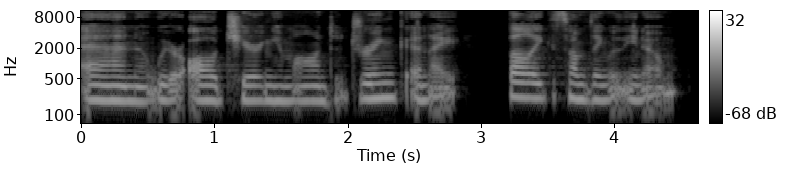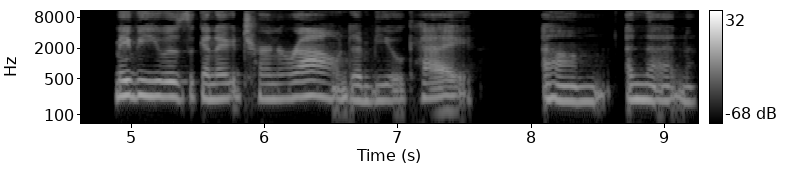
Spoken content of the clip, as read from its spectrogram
And we were all cheering him on to drink. And i felt like something was you know maybe he was going to turn around and be okay. Um and then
